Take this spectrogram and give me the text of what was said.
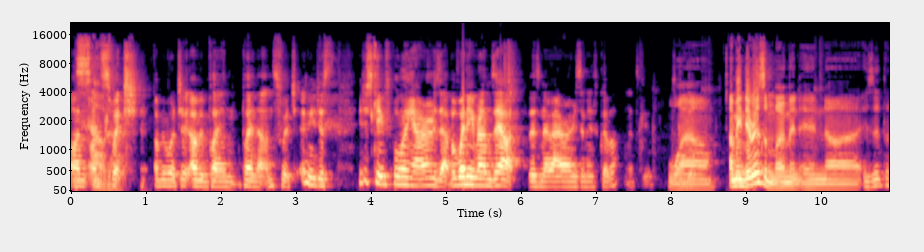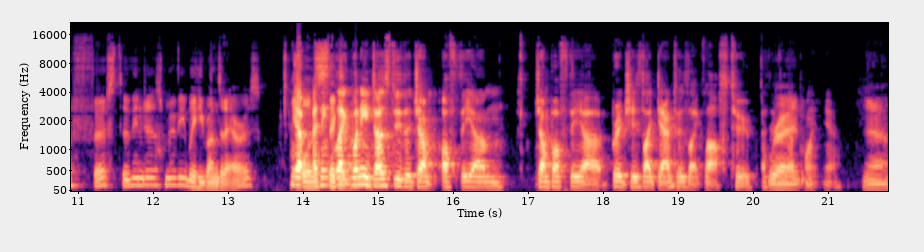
on, Zelda. on Switch. I've been watching. I've been playing playing that on Switch, and he just he just keeps pulling arrows out. But when he runs out, there's no arrows in his quiver. That's good. Wow. I mean, there is a moment in, uh, is it the first Avengers movie where he runs out of arrows? Yeah, I think like one. when he does do the jump off the um jump off the uh, bridge, he's like down to his like last two. I think at Right. that point. Yeah. Yeah.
